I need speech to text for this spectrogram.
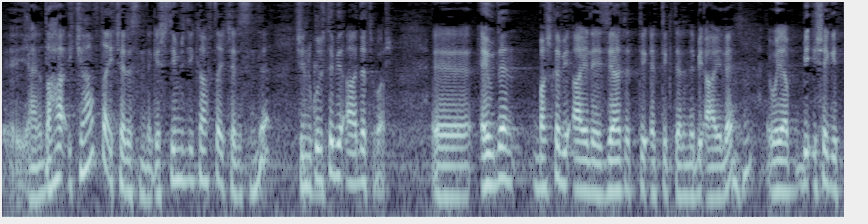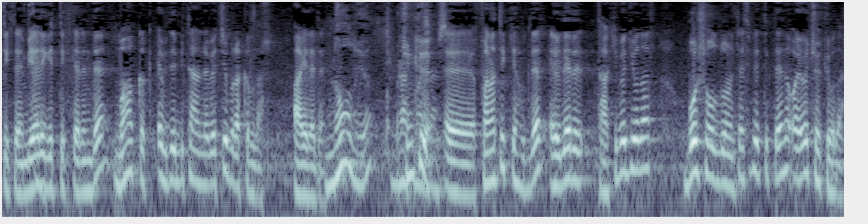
Ee, Yani daha iki hafta içerisinde, geçtiğimiz iki hafta içerisinde şimdi Kudüs'te bir adet var. Ee, evden başka bir aileyi ziyaret etti- ettiklerinde bir aile veya bir işe gittiklerinde, bir yere gittiklerinde muhakkak evde bir tane nöbetçi bırakırlar aileden. Ne oluyor? Çünkü e, fanatik Yahudiler evleri takip ediyorlar. Boş olduğunu tespit ettiklerinde o eve çöküyorlar.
